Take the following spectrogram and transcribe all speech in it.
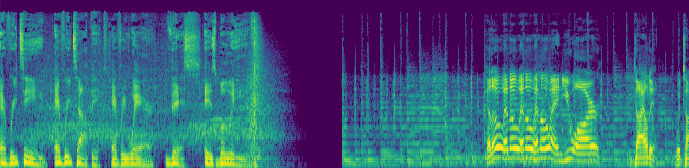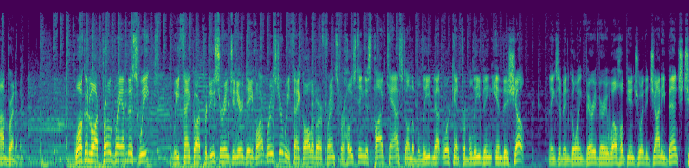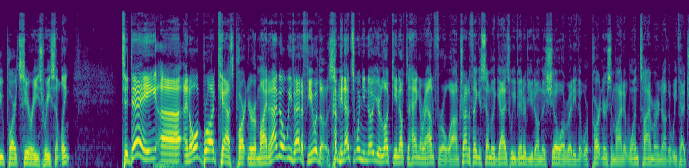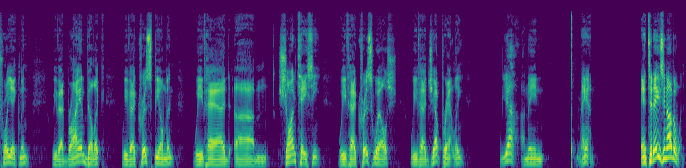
Every team, every topic, everywhere. This is Believe. Hello, hello, hello, hello, and you are dialed in with Thom Brennaman. Welcome to our program this week. We thank our producer engineer Dave Armbruster. We thank all of our friends for hosting this podcast on the Believe Network and for believing in this show. Things have been going very, very well. Hope you enjoyed the Johnny Bench two part series recently. Today, uh, an old broadcast partner of mine, and I know we've had a few of those. I mean, that's when you know you're lucky enough to hang around for a while. I'm trying to think of some of the guys we've interviewed on this show already that were partners of mine at one time or another. We've had Troy Aikman, we've had Brian Billick, we've had Chris Spielman, we've had um, Sean Casey, we've had Chris Welsh, we've had Jeff Brantley. Yeah, I mean, man. And today's another one.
